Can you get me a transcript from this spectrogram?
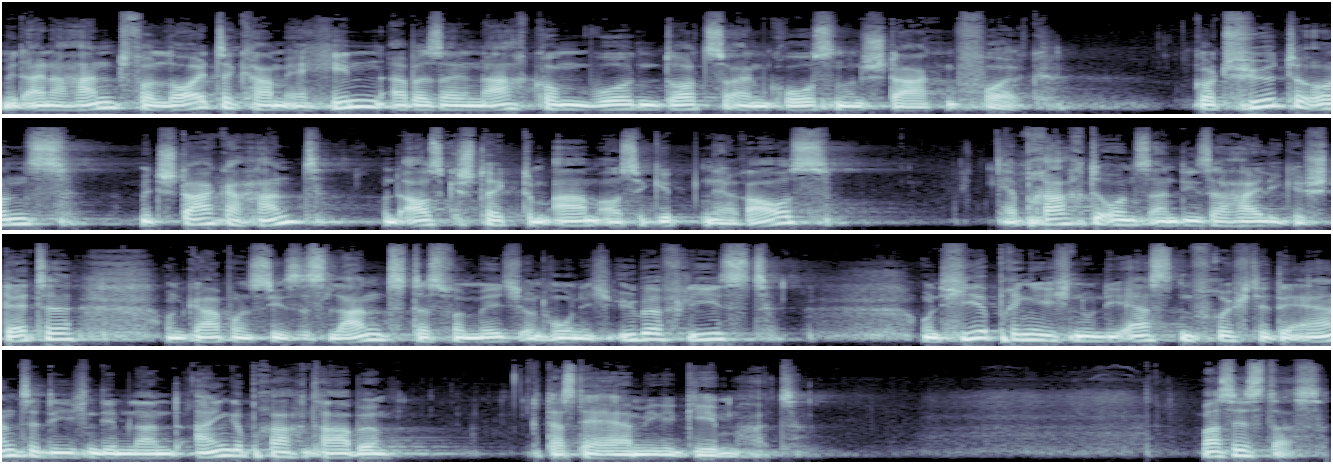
Mit einer Handvoll Leute kam er hin, aber seine Nachkommen wurden dort zu einem großen und starken Volk. Gott führte uns mit starker Hand und ausgestrecktem Arm aus Ägypten heraus. Er brachte uns an diese heilige Stätte und gab uns dieses Land, das von Milch und Honig überfließt. Und hier bringe ich nun die ersten Früchte der Ernte, die ich in dem Land eingebracht habe, das der Herr mir gegeben hat. Was ist das?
